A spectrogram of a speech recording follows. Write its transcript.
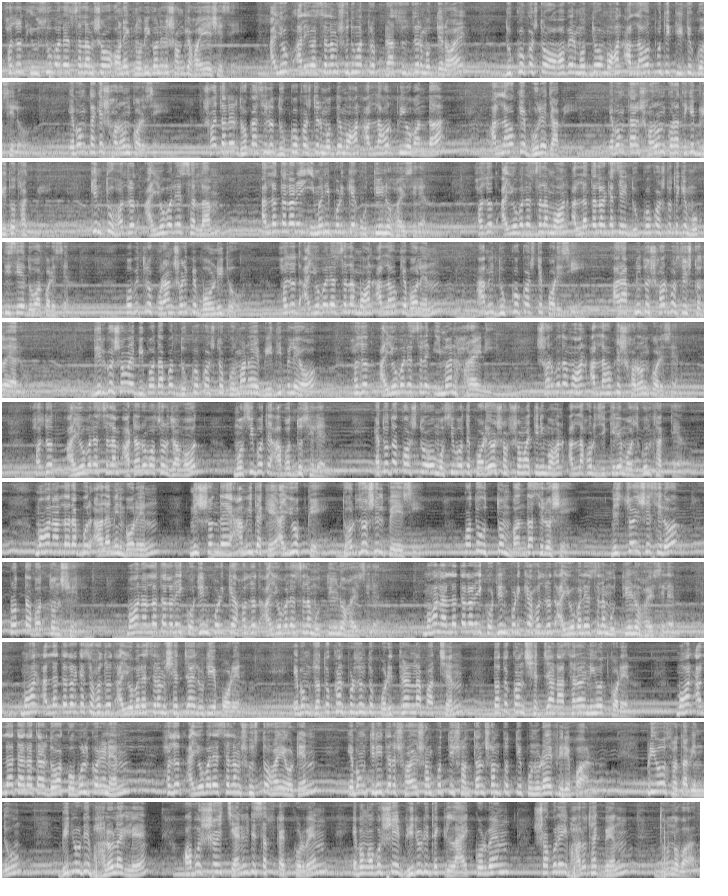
হজরত ইউসুফ আলাইসাল্লাম সহ অনেক নবীগণের সঙ্গে হয়ে এসেছে। আইয়ুব আলাইসাল্লাম শুধুমাত্র প্রাচুর্যের মধ্যে নয়, দুঃখ কষ্ট অভাবের মধ্যেও মহান আল্লাহর প্রতি কৃতজ্ঞ ছিল। এবং তাকে স্মরণ করেছে। শয়তানের ধোকা ছিল দুঃখ কষ্টের মধ্যে মহান আল্লাহর প্রিয় বান্দা। আল্লাহকে ভুলে যাবে এবং তার স্মরণ করা থেকে বিরত থাকবে। কিন্তু হজরত আইয়ুব আলাইসাল্লাম আল্লাহ তালার এই ইমানি পরীক্ষায় উত্তীর্ণ হয়েছিলেন। হজরত আইয়ুব আলাইসাল্লাম মহান আল্লাহ তালার কাছে এই দুঃখ কষ্ট থেকে মুক্তি চেয়ে দোয়া করেছেন। পবিত্র কোরআন শরীফে বর্ণিত হজরত আইয়ুব আলাইসাল্লাম মহান আল্লাহকে বলেন, আমি দুঃখ কষ্টে পড়েছি, আর আপনি তো সর্বশ্রেষ্ঠ দয়ালু। দীর্ঘ সময় বিপদ, আপদ, দুঃখ, কষ্ট, ক্রমান্বয়ে বৃদ্ধি পেলেও হজরত আইয়ুব আলাইসাল্লাম ইমান হারায়নি। সর্বদা মহান আল্লাহকে স্মরণ করেছেন। হজরত আইয়ুব আলাইসাল্লাম আঠারো বছর যাবৎ মুসিবতে আবদ্ধ ছিলেন। এতটা কষ্ট ও মুসিবতে পড়েও সবসময় তিনি মহান আল্লাহর জিকিরে মশগুল থাকতেন। মহান আল্লাহ রাব্বুল আলামিন বলেন, নিঃসন্দেহে আমি তাকে, আইয়ুবকে ধৈর্যশীল পেয়েছি। কত উত্তম বান্দা ছিল সে। নিশ্চয়ই সে ছিল প্রত্যাবর্তনশীল। মহান আল্লাহ তালার এই কঠিন পরীক্ষায় হজরত আইয়ুব আলাইসাল্লাম উত্তীর্ণ হয়েছিলেন। মহান আল্লাহ তালার এই কঠিন পরীক্ষায় হজরত আইয়ুব আলাইসাল্লাম উত্তীর্ণ হয়েছিলেন। মহান আল্লাহ তালার কাছে হজরত আইয়ুব আলাইসাল্লাম সেজ্জায় লুটিয়ে পড়েন এবং যতক্ষণ পর্যন্ত পরিত্রাণ না পাচ্ছেন, ততক্ষণ সেজ্জা না ছাড়ার নিয়ত করেন। মহান আল্লাহ তালা তার দোয়া কবুল করে নেন হজরত আইয়ুব আলাইসাল্লাম সুস্থ হয়ে ওঠেন এবং তিনি তার সয় সম্পত্তি, সন্তান সন্ততি পুনরায় ফিরে পান। প্রিয় শ্রোতাবিন্দু, ভিডিওটি ভালো লাগলে অবশ্যই চ্যানেলটি সাবস্ক্রাইব করবেন এবং অবশ্যই ভিডিওটিতে একটি লাইক করবেন। সকলেই ভালো থাকবেন। ধন্যবাদ।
